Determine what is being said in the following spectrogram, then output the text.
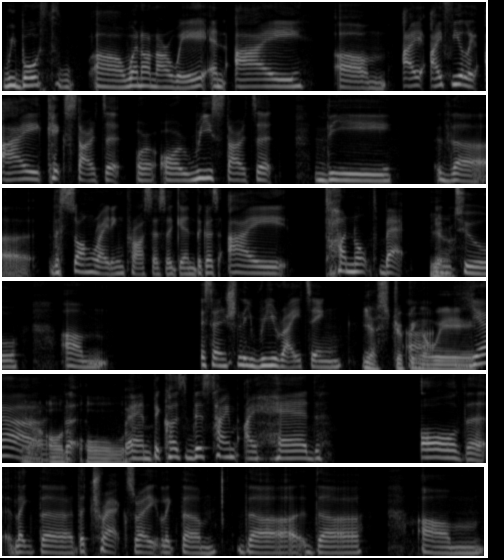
we both uh went on our way and I um I I feel like I kickstarted or or restarted the the the songwriting process again because I tunneled back Yeah. into um essentially rewriting Yeah, stripping uh, away. yeah, all the, the- old. and because this time I had all the like the the tracks right like the the the um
